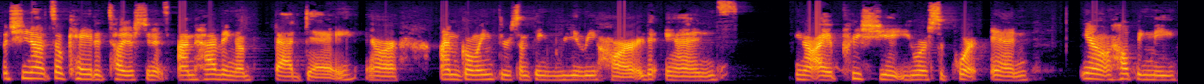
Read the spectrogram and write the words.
But you know, it's okay to tell your students, I'm having a bad day or I'm going through something really hard and you know, I appreciate your support and you know, helping me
